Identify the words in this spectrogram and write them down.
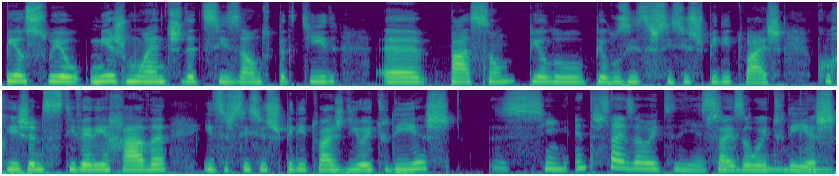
penso eu, mesmo antes da decisão de partir, uh, passam pelo, pelos exercícios espirituais. Corrija-me se estiver errada, exercícios espirituais de oito dias? Sim, entre 6 a 8 dias. Seis a oito dias.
